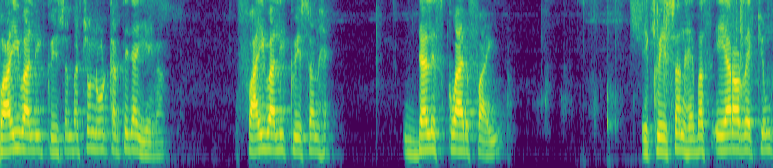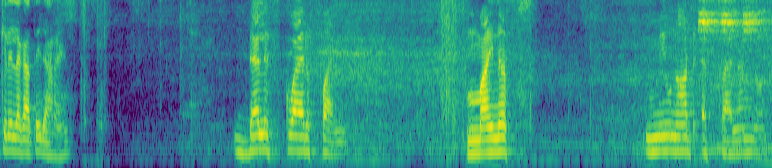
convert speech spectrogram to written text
फाइव वाली इक्वेशन, बच्चों नोट करते जाइएगा। फाइव वाली इक्वेशन है डेल स्क्वायर फाइव। इक्वेशन है, बस एयर और वैक्यूम के लिए लगाते जा रहे हैं। Del square phi minus mu naught epsilon naught.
